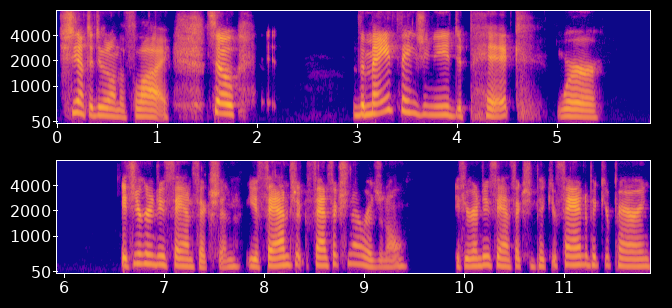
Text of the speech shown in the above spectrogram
she have to do it on the fly. So the main things you needed to pick were if you're going to do fan fiction, you fan fan fiction original. If you're going to do fan fiction, pick your fan to pick your pairing,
